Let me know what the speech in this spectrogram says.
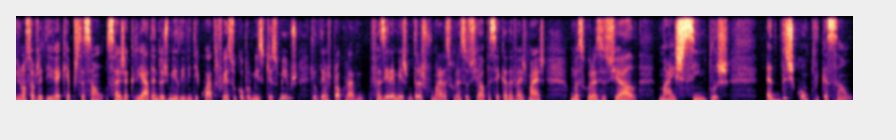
e o nosso objetivo é que a prestação seja criada em 2024, foi esse o compromisso que assumimos. Aquilo que temos procurado fazer é mesmo transformar a segurança social para ser cada vez mais uma segurança social mais simples. A descomplicação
